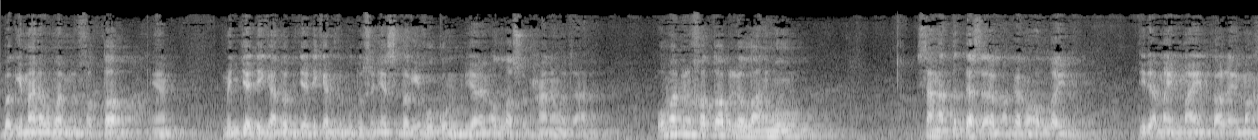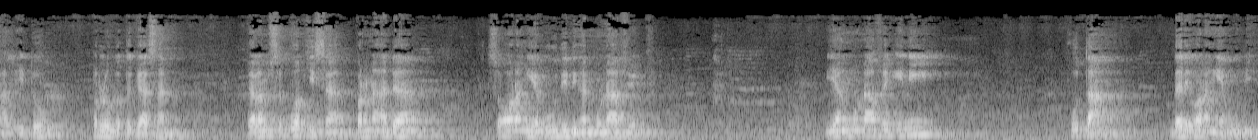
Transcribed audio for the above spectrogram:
bagaimana Umar bin Khattab ya, menjadikan atau dijadikan keputusannya sebagai hukum di jalan Allah Subhanahu wa taala. Umar bin Khattab radhiyallahu anhu sangat tegas dalam agama Allah ini. Tidak main-main kalau memang hal itu perlu ketegasan. Dalam sebuah kisah pernah ada seorang Yahudi dengan munafik. Yang munafik ini hutang dari orang Yahudi.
